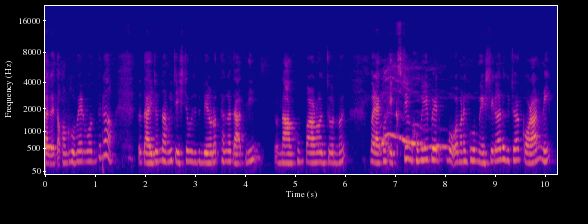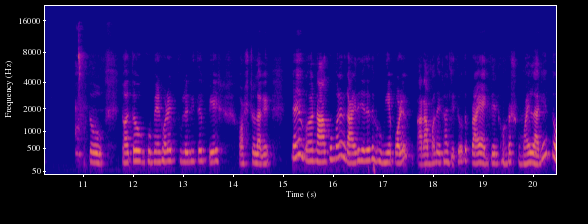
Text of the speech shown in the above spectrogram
লাগে তখন ঘুমের মধ্যে, না? তো তাই জন্য আমি চেষ্টা করি যদি বেরোনোর থাকে তাড়াতাড়ি, তো না ঘুম পাড়ানোর জন্য বাট এখন এক্সট্রিম ঘুমিয়ে মানে ঘুম এসে গেলে তো কিছু আর করার নেই। তো নয়তো ঘুমের ঘরে তুলে নিতে বেশ কষ্ট লাগে। যাই হোক না ঘুমালে গাড়িতে যেতে যেতে ঘুমিয়ে পড়ে। আর আমাদের এখানে যেতেও তো প্রায় এক দেড় ঘণ্টা সময় লাগে তো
